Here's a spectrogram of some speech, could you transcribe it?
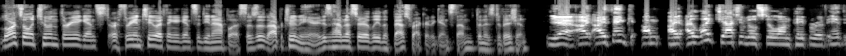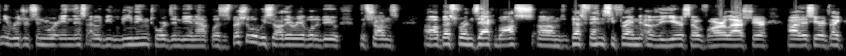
Lawrence only two and three against, or three and two, I think, against Indianapolis. There's an opportunity here. He doesn't have necessarily the best record against them than his division. Yeah, I, I think um I, I like Jacksonville still on paper. If Anthony Richardson were in this, I would be leaning towards Indianapolis, especially what we saw they were able to do with Sean's uh, best friend Zach Moss, um, best fantasy friend of the year so far last year. Uh, this year, it's like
